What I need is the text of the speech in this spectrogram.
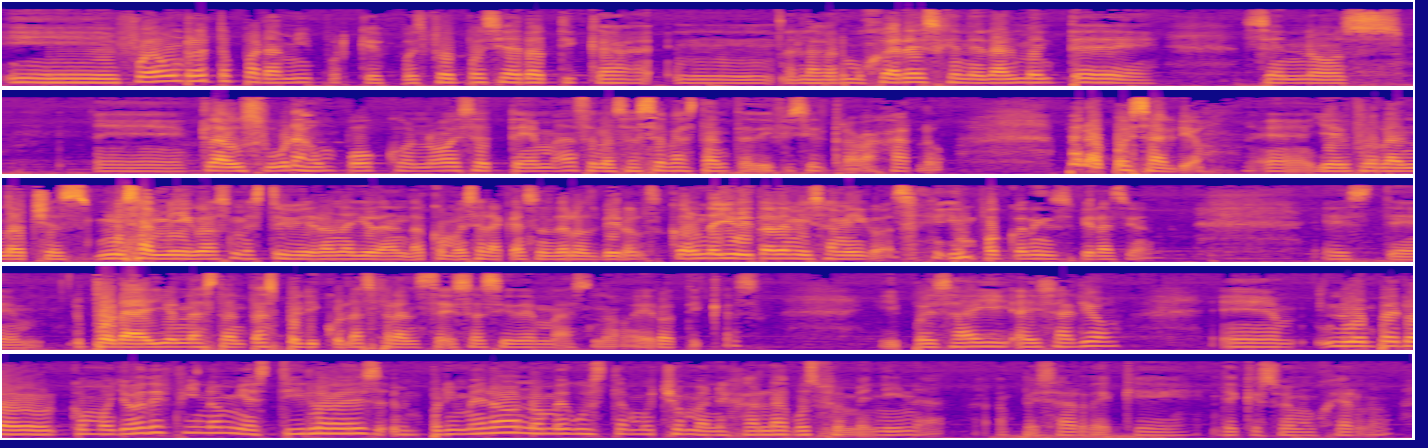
Y fue un reto para mí porque pues fue poesía erótica. Mm, Las mujeres generalmente se nos eh, clausura un poco, ¿no? Ese tema, se nos hace bastante difícil trabajarlo, pero pues salió. Eh, y hoy por las noches mis amigos me estuvieron ayudando, como dice la canción de los Beatles, con una ayudita de mis amigos y un poco de inspiración. Este, por ahí unas tantas películas francesas y demás, ¿no? Eróticas. Y pues ahí, ahí salió. Lo- pero como yo defino mi estilo es, primero no me gusta mucho manejar la voz femenina, a pesar de que, de que soy mujer, ¿no?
